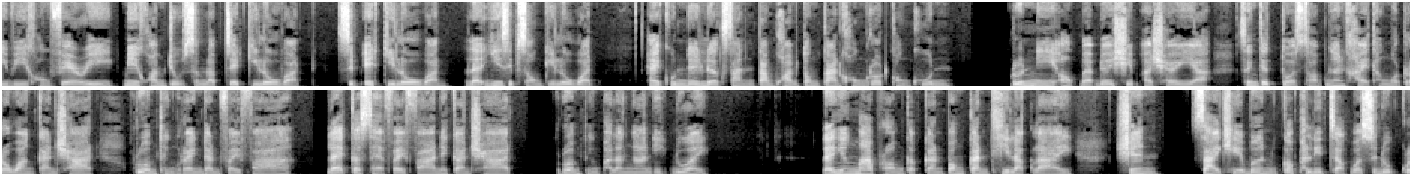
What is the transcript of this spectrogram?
EV ของ Ferry มีความจุสำหรับ 7 กิโลวัตต์ 11 กิโลวัตต์ และ 22 กิโลวัตต์ ให้คุณได้เลือกสรรตามความต้องการของรถของคุณ รุ่นนี้ออกแบบด้วยชิปอัจฉริยะ ซึ่งจะตรวจสอบเงื่อนไขทั้งหมดระหว่างการชาร์จ รวมถึงแรงดันไฟฟ้า และกระแสไฟฟ้าในการชาร์จ รวมถึงพลังงานอีกด้วย และยังมาพร้อมกับการป้องกันที่หลากหลาย เช่น สายเคเบิลก็ผลิตจากวัสดุเกร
